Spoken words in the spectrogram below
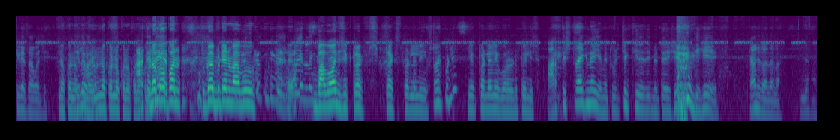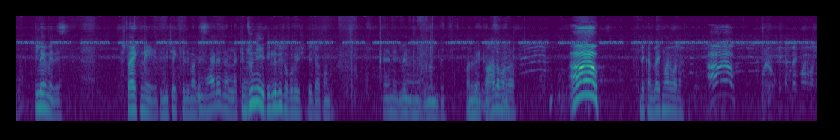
किड्याचा आवाज आहे. नको नको नको नको नको अरे नको. ते नको नाही. पण तू काय बिटेन बाबू. बाबा माझी ट्रक ट्रॅक्स पडलेली. स्ट्राईक पडली? एक पडलेली बरोबर पहिलीच. अरे ते स्ट्राईक नाही आहे मी तुला चेक केली मी ते हे ते हे काय म्हणतो त्याला क्लेम आहे ते. स्ट्राईक नाही आहे ते मी चेक केली मागे. ती जुनी आहे ती लई दिवसापूर्वीची त्याच्या अकाउंट काय नाही आलं मला. लेखन लाईक मार मला लेखन लाईक मार मला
